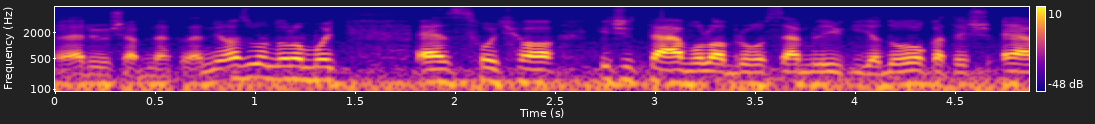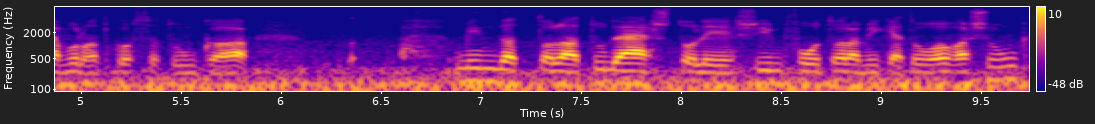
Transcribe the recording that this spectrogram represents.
erősebbnek lenni. Azt gondolom, hogy ez, hogyha kicsit távolabbról szemléljük így a dolgokat, és elvonatkoztatunk a, mindattól a tudástól és infótól, amiket olvasunk,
